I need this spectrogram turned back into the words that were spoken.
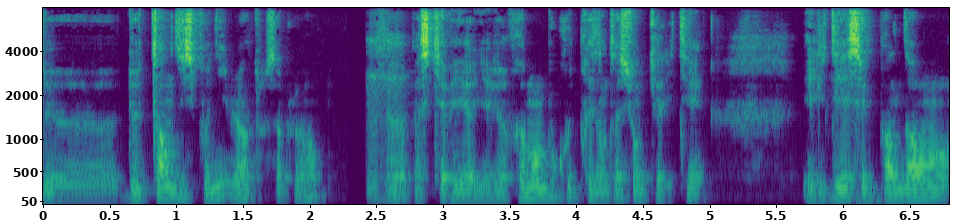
de, de temps disponible hein, tout simplement Mhm. parce qu'il y avait il y avait vraiment beaucoup de présentations de qualité. Et l'idée, c'est que pendant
